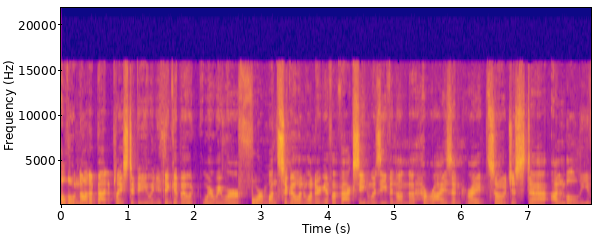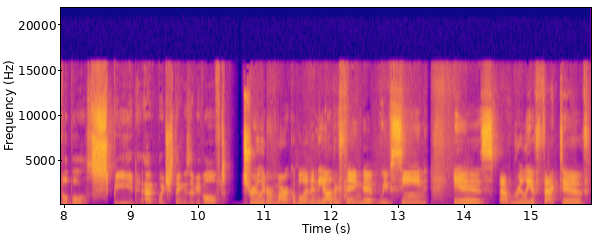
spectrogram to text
Although not a bad place to be when you think about where we were four months ago and wondering if a vaccine was even on the horizon, right? So just uh, unbelievable speed at which things have evolved truly remarkable. And then the other thing that we've seen is really effective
